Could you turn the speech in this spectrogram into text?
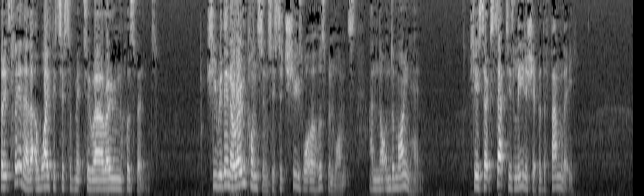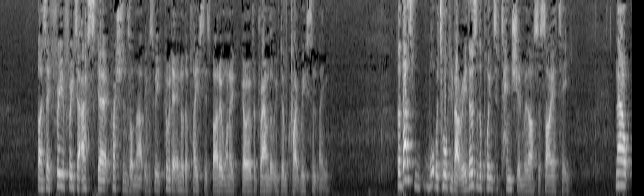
But it's clear there that a wife is to submit to her own husband. She, within her own conscience, is to choose what her husband wants and not undermine him. She is to accept his leadership of the family. But I say feel free to ask uh, questions on that because we've covered it in other places, but I don't want to go over ground that we've done quite recently. But that's what we're talking about really. Those are the points of tension with our society. Now,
